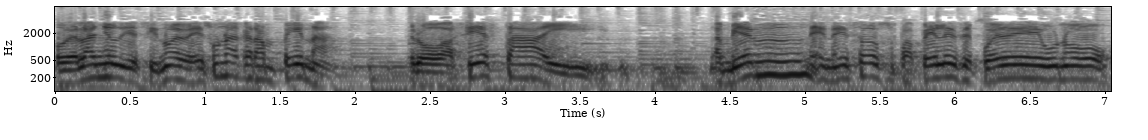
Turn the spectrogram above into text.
Lo del año 19 es una gran pena, pero así está y también en esos papeles se puede uno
